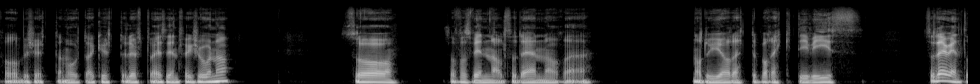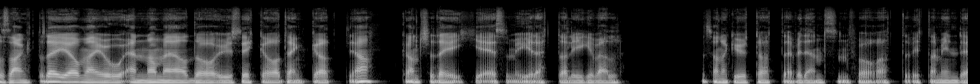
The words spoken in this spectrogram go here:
for å beskytte mot akutte luftveisinfeksjoner, så, så forsvinner altså det når, uh, når du gjør dette på riktig vis. Så det er jo interessant, og det gjør meg jo enda mer da usikker og tenker at ja, kanskje det ikke er så mye i dette likevel. Det ser nok ut til at evidensen for at vitamin D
